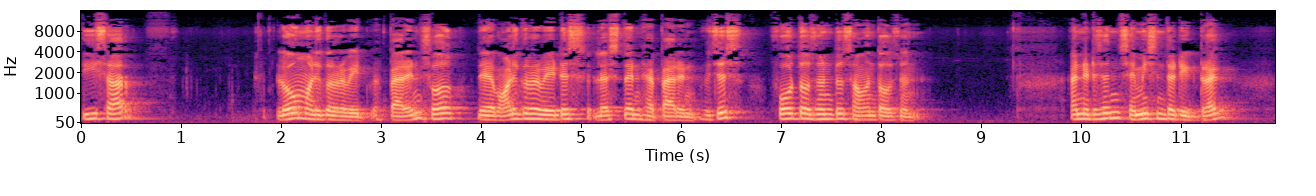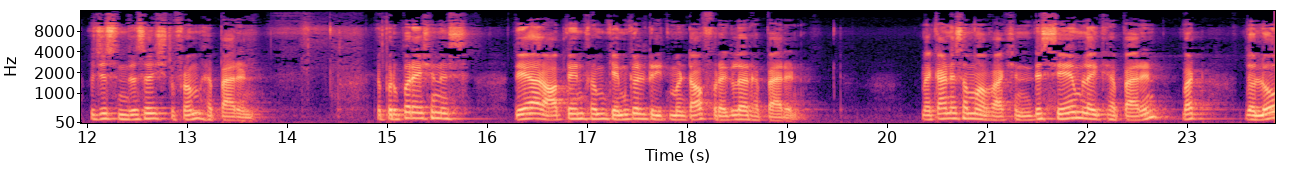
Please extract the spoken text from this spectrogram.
These are low molecular weight heparin. So, their molecular weight is less than heparin, which is 4000 to 7000. And it is a semi-synthetic drug, which is synthesized from heparin. The preparation is they are obtained from chemical treatment of regular heparin. Mechanism of action it is same like heparin, but the low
